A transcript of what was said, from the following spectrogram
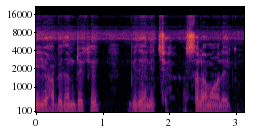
এই আবেদন রেখে বিদায় নিচ্ছে। আসসালামু আলাইকুম।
